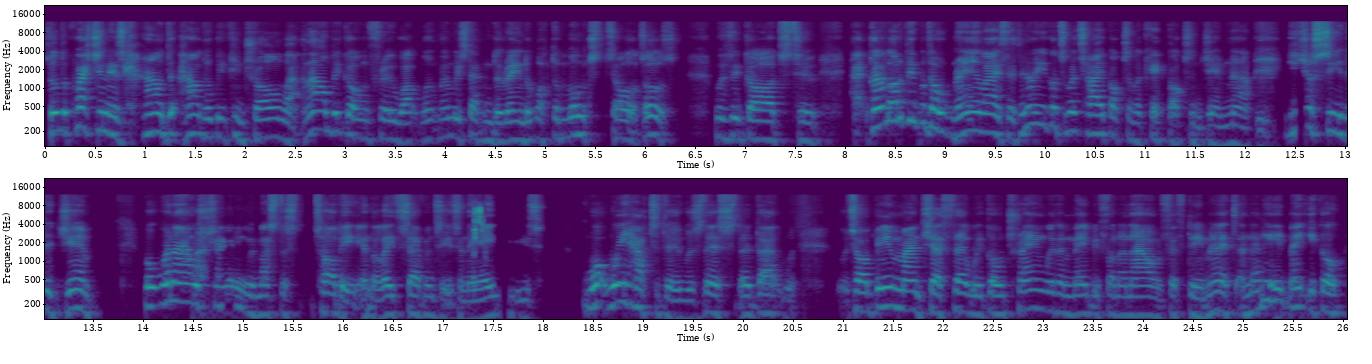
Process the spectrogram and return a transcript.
So the question is, how do, how do we control that? And I'll be going through what, when we step in the rain, what the monks taught us with regards to because a lot of people don't realize this. You know, you go to a Thai box and a kickboxing gym now, mm. you just see the gym but when I was right. training with Master Toddy in the late 70s and the 80s, what we had to do was this that, that so I'd be in Manchester, we'd go train with him maybe for an hour and 15 minutes, and then he'd make you go,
